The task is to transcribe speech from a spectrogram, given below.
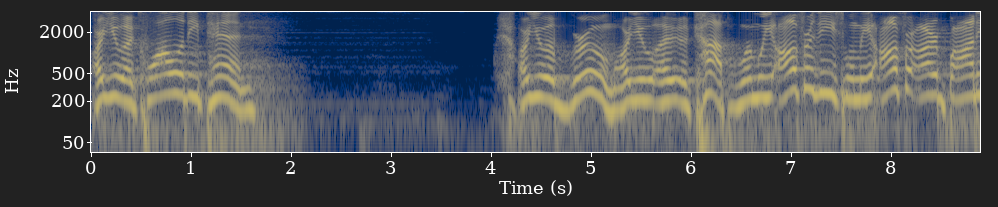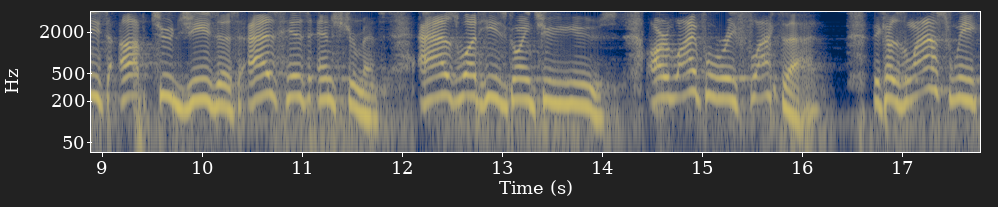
Are you a quality pen? Are you a groom? Are you a cup? When we offer these, when we offer our bodies up to Jesus as his instruments, as what he's going to use, our life will reflect that. Because last week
